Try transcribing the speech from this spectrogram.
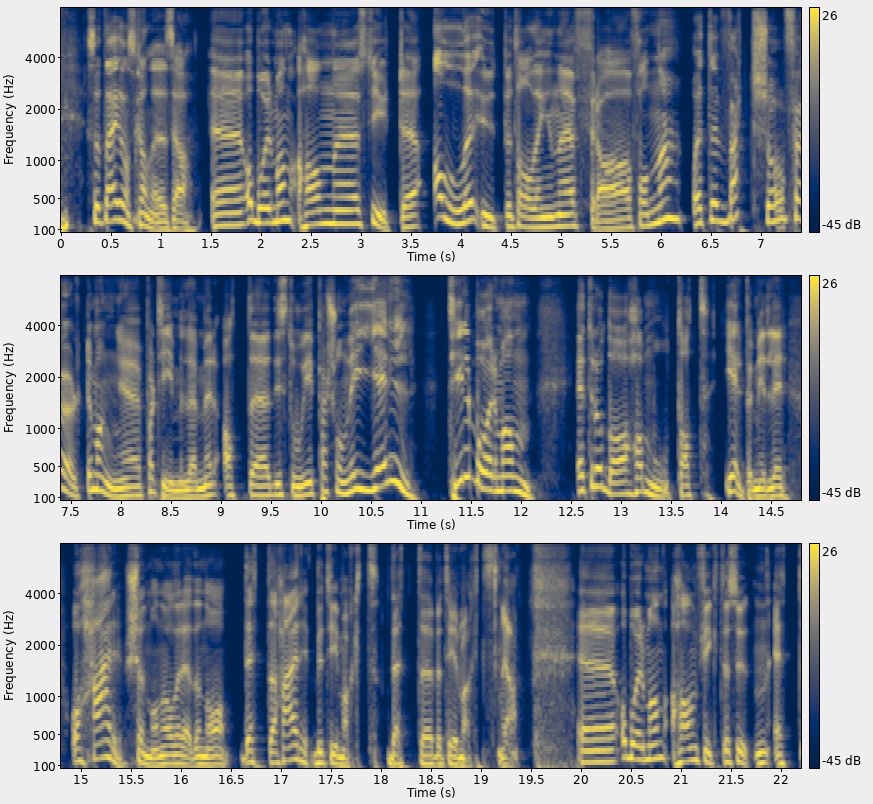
Så dette er ganske annerledes, ja. Eh, Og Bormann han eh, styrte alle utbetalingene fra fondet, og etter hvert så følte mange partimedlemmer at eh, de sto i personlig gjeld til Bormann, etter å da ha mottatt hjelpemidler. Og her skjønner man jo allerede nå, dette her betyr makt. Dette betyr makt. Ja. Eh, og Bormann han fikk dessuten et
